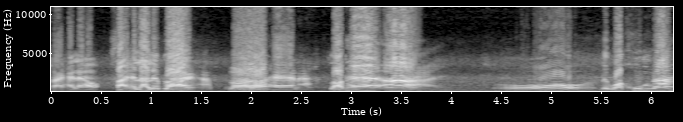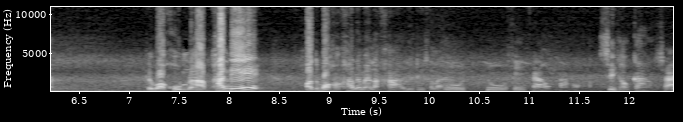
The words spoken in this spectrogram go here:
ใส่ให้แล้วใส่ให้แล้วเรียบร้อยใช่ครับล้อล้อแท้นะล้อแท้อ่าใช่โอ้ถือว่าคุ้มนะ ถือว่าคุ้มนะครับคันนี้พอจะบอกเขาค่าได้ไหมราคาอยู่ที่เท่าไหร่อยู่อยู่สี่เก้าเก้าครับสี่เก้าเก้าใช่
